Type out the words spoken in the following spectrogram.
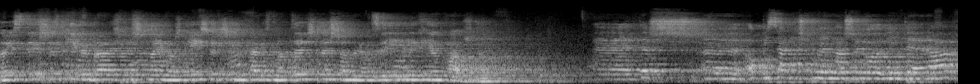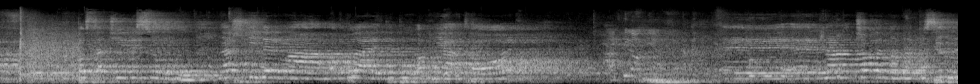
No i z tych wszystkich wybraliśmy się najważniejsze, czyli charyzmatyczny, szanujący innych i odważny. E, też e, opisaliśmy naszego lidera w postaci rysunku. Nasz lider ma okulary typu aviator. E, na czole ma napisany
